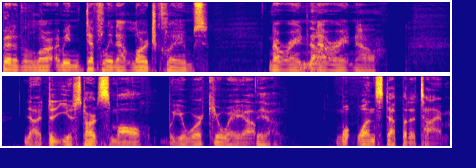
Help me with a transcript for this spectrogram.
Better than large. I mean, definitely not large claims. Not right. No. Not right now. No, you start small, but you work your way up, Yeah. one step at a time.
